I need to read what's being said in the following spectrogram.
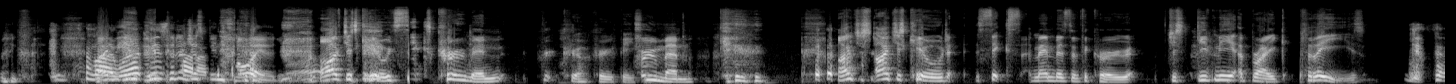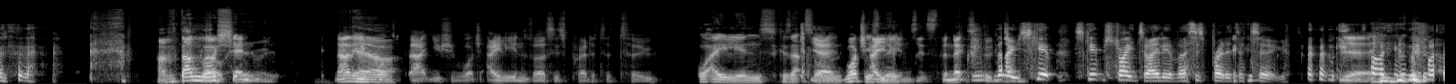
My Maybe work it is could have just been tired. right? I've just killed six crewmen. Crew, crew, crew people. Crew mem. I just I just killed six members of the crew. Just give me a break, please. I've done my Well, shit. Henry. Now that Yeah. you've watched that, you should watch Aliens versus Predator 2. Or aliens, because that's Yeah, on watch Disney. Aliens. It's the next good no, one. skip skip straight to Alien versus Predator 2. Yeah. Not even the first-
